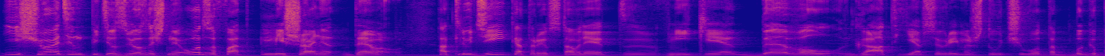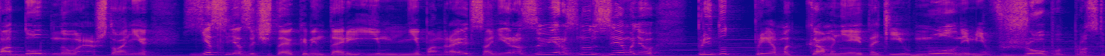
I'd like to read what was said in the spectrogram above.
Еще один пятизвездочный отзыв от Мишаня Devil. От людей, которые вставляют э, в нике Devil God, я все время жду чего-то богоподобного, что они, если я зачитаю комментарий и им не понравится, они разверзнут землю, придут прямо ко мне и такие молниями в жопу просто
